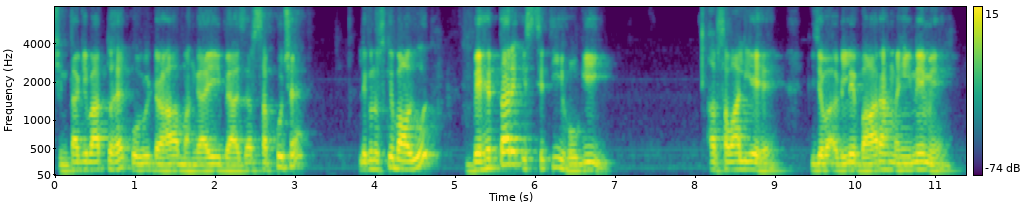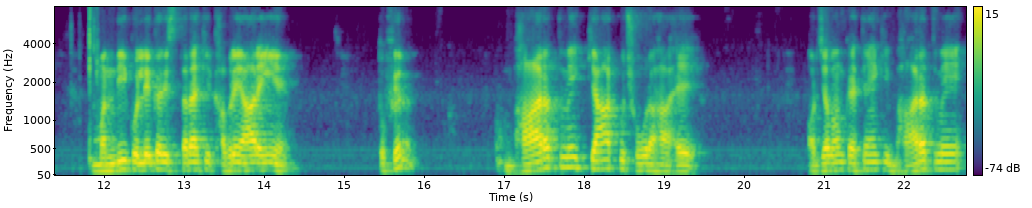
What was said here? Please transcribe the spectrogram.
चिंता की बात तो है, कोविड रहा, महँगाई ब्याज दर सब कुछ है, लेकिन उसके बावजूद बेहतर स्थिति होगी। अब सवाल यह है कि जब अगले 12 महीने में मंदी को लेकर इस तरह की खबरें आ रही हैं तो फिर भारत में क्या कुछ हो रहा है? और जब हम कहते हैं कि भारत में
